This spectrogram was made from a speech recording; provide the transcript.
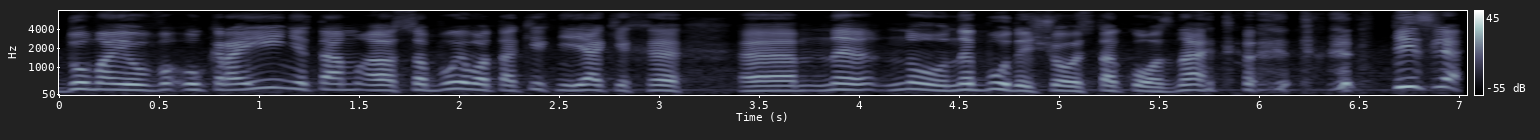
Думаю, в Україні там особливо таких ніяких е, е, не, ну, не буде чогось такого. Знаєте, після,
